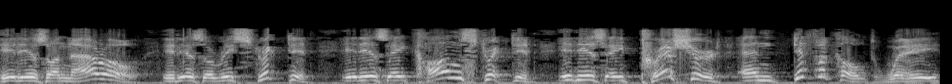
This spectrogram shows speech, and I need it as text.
It is a narrow, it is a restricted, it is a constricted, it is a pressured and difficult way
